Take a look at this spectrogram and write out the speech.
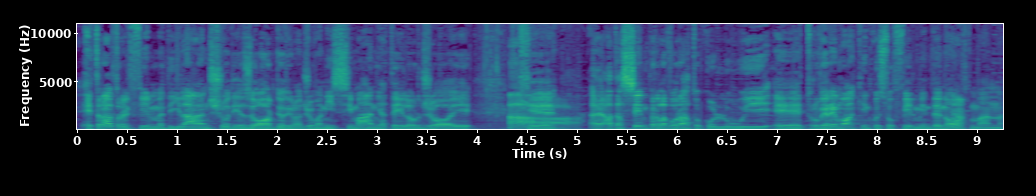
e tra l'altro è il film di lancio, di esordio di una giovanissima Anya Taylor-Joy Ah. che eh, ha da sempre lavorato con lui e troveremo anche in questo film, in The Northman.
